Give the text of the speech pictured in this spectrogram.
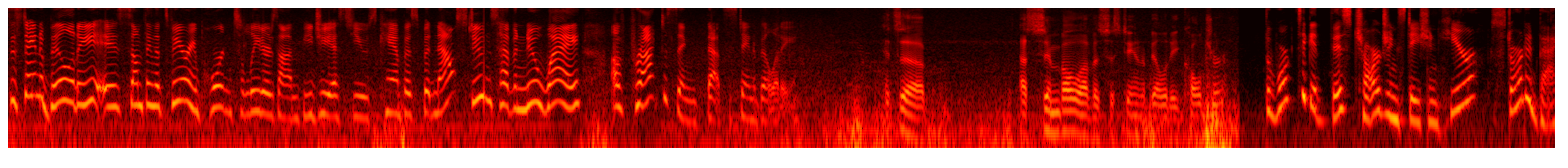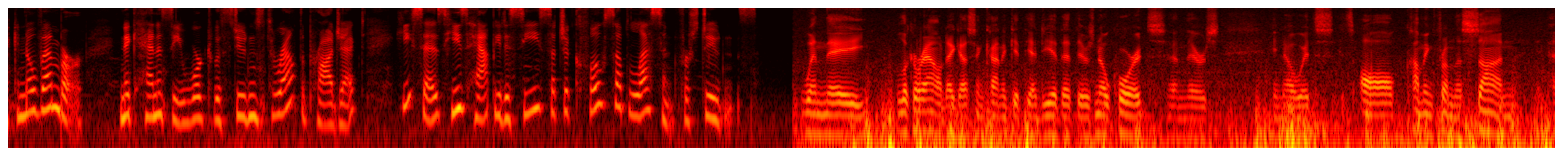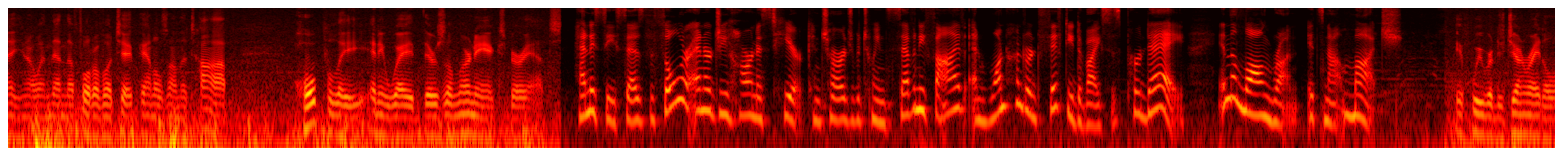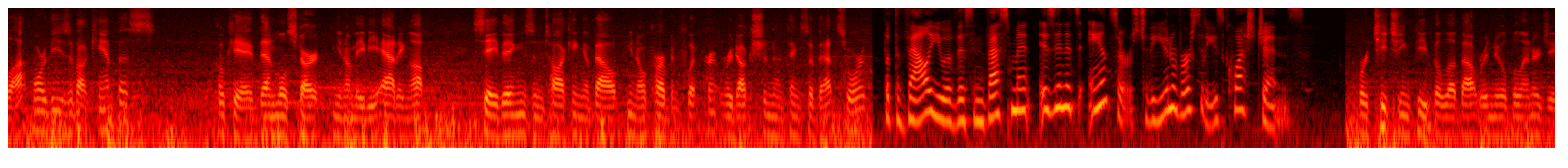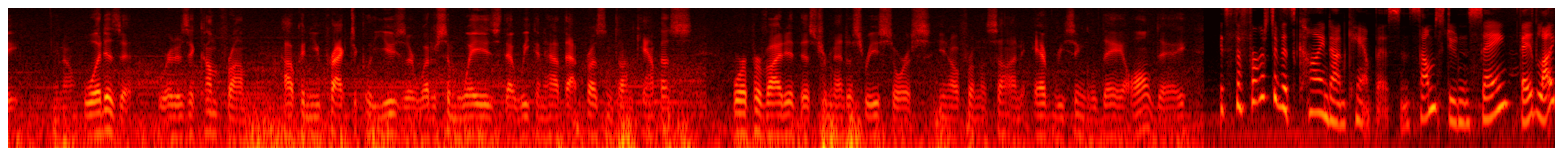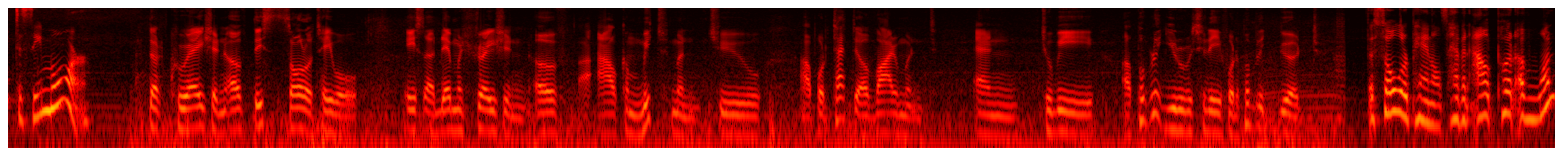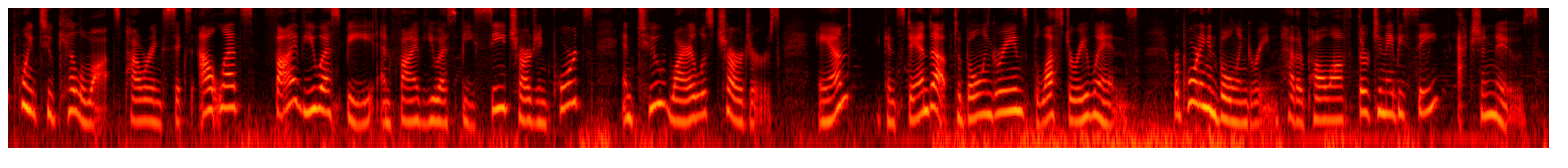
Sustainability is something that's very important to leaders on BGSU's campus, but now students have a new way of practicing that sustainability. It's a, a symbol of a sustainability culture. The work to get this charging station here started back in November. Nick Hennessy worked with students throughout the project. He says he's happy to see such a close up lesson for students when they look around, I guess, and kind of get the idea that there's no cords and there's, you know, it's it's all coming from the sun, uh, you know, and then the photovoltaic panels on the top. Hopefully, anyway, there's a learning experience. Hennessy says the solar energy harnessed here can charge between 75 and 150 devices per day. In the long run, it's not much. If we were to generate a lot more of these about campus, okay, then we'll start, you know, maybe adding up savings and talking about, you know, carbon footprint reduction and things of that sort. But the value of this investment is in its answers to the university's questions. We're teaching people about renewable energy. You know, what is it? Where does it come from? How can you practically use it? What are some ways that we can have that present on campus? We're provided this tremendous resource, you know, from the sun every single day, all day. It's the first of its kind on campus, and some students say they'd like to see more the creation of this solar table is a demonstration of our commitment to uh, protect the environment and to be a public university for the public good. The solar panels have an output of 1.2 kilowatts, powering six outlets, five USB and five USB C charging ports, and two wireless chargers. And it can stand up to Bowling Green's blustery winds. Reporting in Bowling Green, Heather Pauloff, 13 ABC, Action News.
